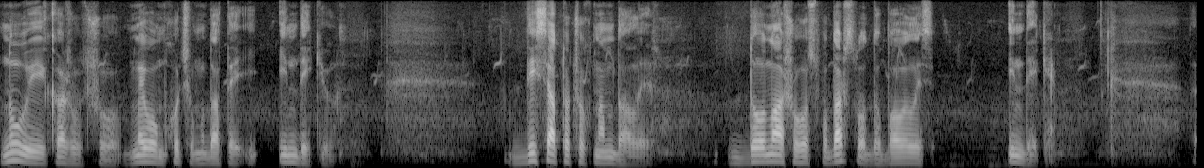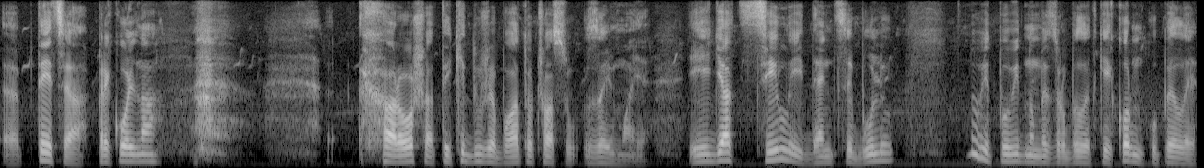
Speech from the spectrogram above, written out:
Ну і кажуть, що ми вам хочемо дати індиків. Десяточок нам дали. До нашого господарства додавались індики. Е, Птиця прикольна, хороша, тільки дуже багато часу займає. І їдять цілий день цибулю. Ну, відповідно, ми зробили такий корм, купили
